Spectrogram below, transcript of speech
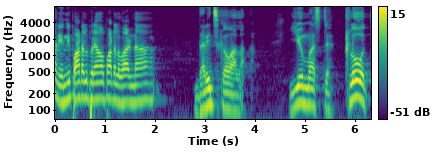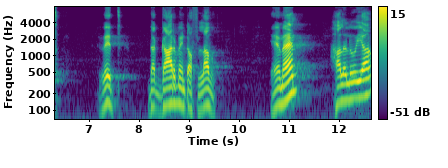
అని ఎన్ని పాటలు ప్రేమ పాటలు వాడినా ధరించుకోవాలా. You must cloth with the garment of love amen hallelujah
